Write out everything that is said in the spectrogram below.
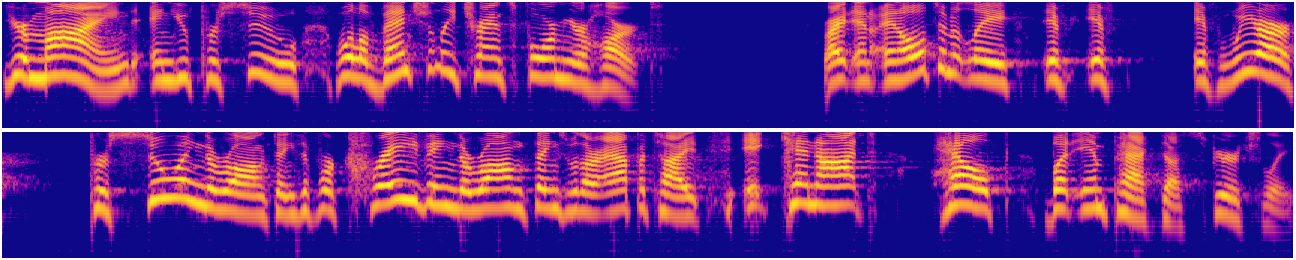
your mind and you pursue will eventually transform your heart right? And, and ultimately, if, if, if we are pursuing the wrong things, if we're craving the wrong things with our appetite, it cannot help but impact us spiritually.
